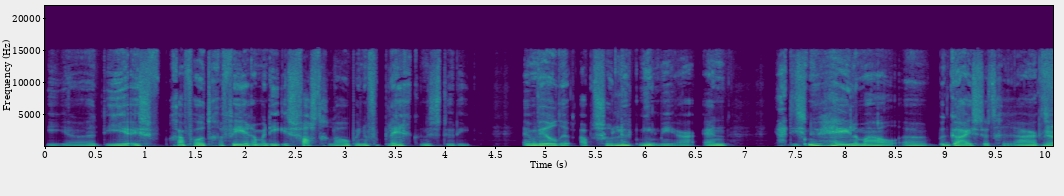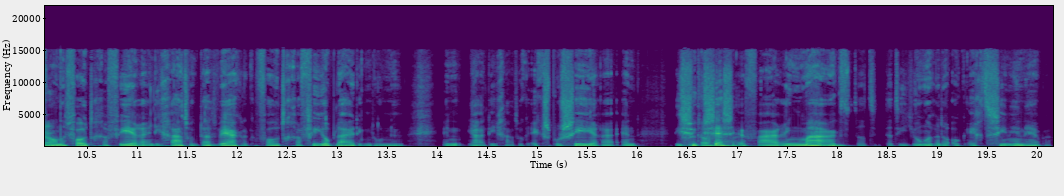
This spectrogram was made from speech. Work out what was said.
die, eh, die is gaan fotograferen, maar die is vastgelopen in een verpleegkundestudie. En wilde absoluut niet meer. En ja, die is nu helemaal eh begeisterd geraakt Ja. van het fotograferen. En die gaat ook daadwerkelijk een fotografieopleiding doen nu. En ja, die gaat ook exposeren. En die succeservaring maakt dat, dat die jongeren er ook echt zin in hebben.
